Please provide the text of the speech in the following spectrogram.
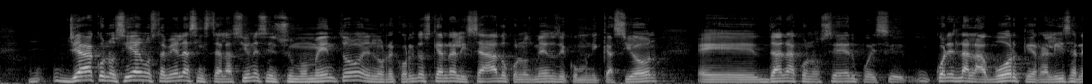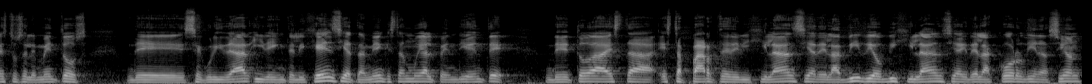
ya conocíamos también las instalaciones en su momento, en los recorridos que han realizado con los medios de comunicación. Eh, dan a conocer pues eh, cuál es la labor que realizan estos elementos de seguridad y de inteligencia también que están muy al pendiente de toda esta, esta parte de vigilancia, de la videovigilancia y de la coordinación.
